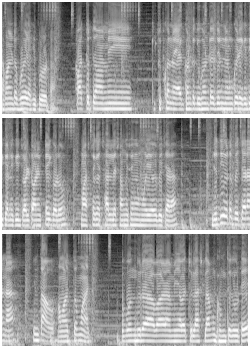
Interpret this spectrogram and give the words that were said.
এখন এটা ভরে রাখি পুরোটা। আপাতত আমি কিছুক্ষণ, এক ঘণ্টা, দু ঘণ্টার জন্য এমন করে রেখে দিই, কেন কি জলটা অনেকটাই গরম। মাছটাকে ছাড়লে সঙ্গে সঙ্গে মরে যাবে বেচারা। যদিও ওটা বেচারা না, কিন্তু তাও, আমার তো মাছ। বন্ধুরা, আবার আমি আবার চলে আসলাম ঘুম থেকে উঠে।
